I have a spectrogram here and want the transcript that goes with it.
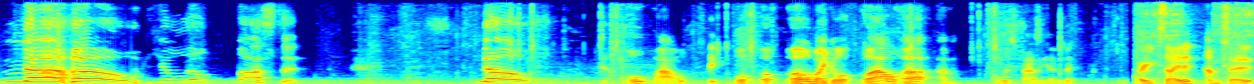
No! You little bastard! No! Oh, wow. Hey, oh, oh, oh my god. Wow, uh, I'm always passing out of it. Are you excited? I'm excited.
